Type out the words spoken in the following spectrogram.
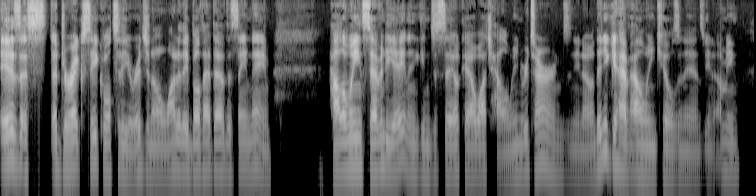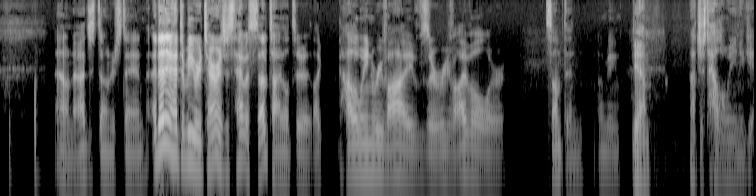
is a direct sequel to the original. Why do they both have to have the same name? Halloween 78, and you can just say, okay, I'll watch Halloween Returns, and you know, then you can have Halloween Kills and Ends. You know, I mean, I don't know. I just don't understand. It doesn't even have to be Returns. Just have a subtitle to it, like Halloween Revives or Revival or something. I mean, yeah. not just Halloween again.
